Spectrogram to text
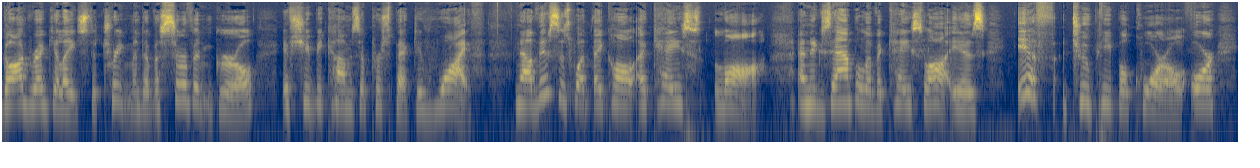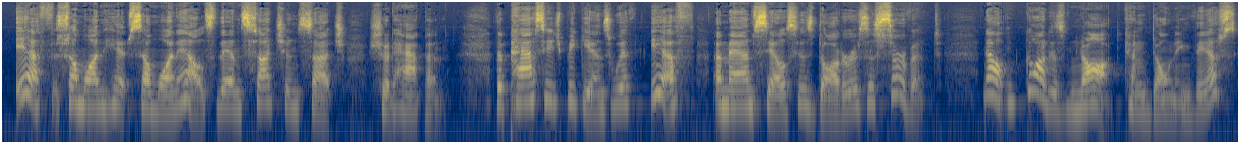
God regulates the treatment of a servant girl if she becomes a prospective wife. Now, this is what they call a case law. An example of a case law is if two people quarrel or if someone hits someone else, then such and such should happen. The passage begins with if a man sells his daughter as a servant. Now, God is not condoning this.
